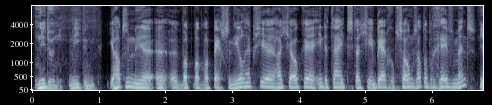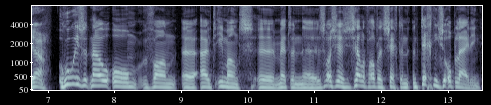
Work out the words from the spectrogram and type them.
niet doen. Niet doen. Je had toen eh, eh, eh, wat, wat, wat personeel heb je, had je ook in de tijd dat je in Bergen op Zoom zat op een gegeven moment. Ja, Hoe is het nou om van uit iemand met een, zoals je zelf altijd zegt, een, een technische opleiding,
